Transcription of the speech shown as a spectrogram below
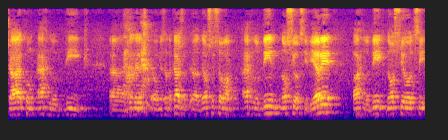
džakum ehlu dik, e, želi reći, umjesto da kažu, došli su vam ehlu din, nosioci vjere, ehlu dik, nosioci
